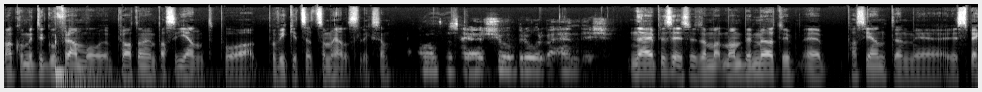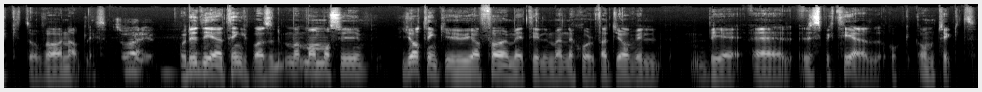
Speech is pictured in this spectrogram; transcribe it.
man kommer inte gå fram och prata med en patient på, på vilket sätt som helst liksom. Om man inte säger tjo bror, vad händer? Nej precis, utan man, man bemöter ju eh, patienten med respekt och vördnad liksom. Så är det ju. Och det är det jag tänker på, alltså, man, man måste ju jag tänker hur jag för mig till människor för att jag vill bli eh, respekterad och omtyckt.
